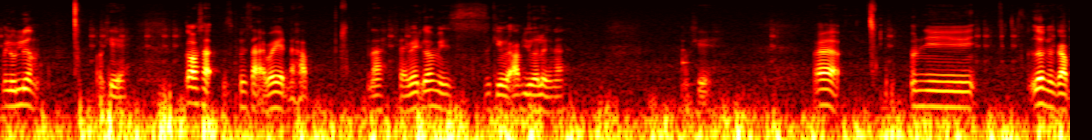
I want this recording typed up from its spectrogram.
ไม่รู้เรื่องโอเค ก็สายเป็นสายเวทนะครับนะสายเวทก็มี skill up เยอะเลยนะโอเคก็มันมีเรื่องเกี่ยวกับ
